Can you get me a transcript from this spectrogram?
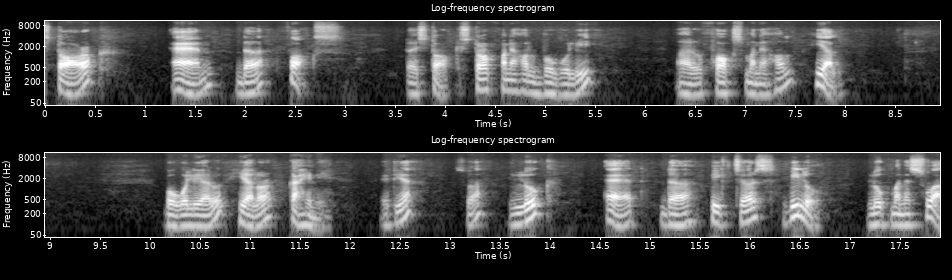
stork and the fox. The stork stork মানে হ'ল বগলী। আৰু ফক্স মানে হ'ল শিয়াল। বগলী আৰু শিয়ালৰ কাহিনী। এতিয়া চোৱা look at the pictures below' look মানে চোৱা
